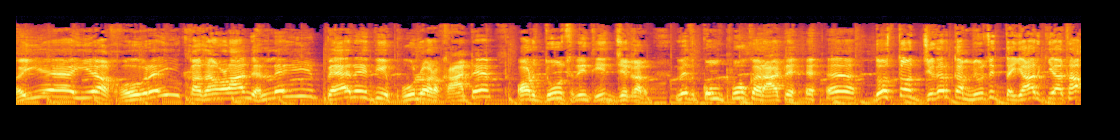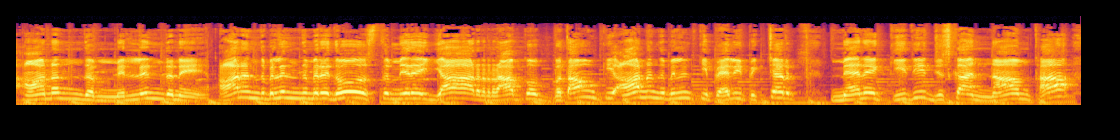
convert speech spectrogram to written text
भैया, ये खूब रही कसमड़ा झल्लेगी। पहले थी फूल और कांटे और दूसरी थी जिगर। विद कुंफू कराटे। दोस्तों, जिगर का म्यूज़िक तैयार किया था आनंद मिलिंद ने। आनंद मिलिंद मेरे दोस्त, मेरे यार, आपको बताऊँ कि आनंद मिलिंद की पहली पिक्चर मैंने की थी, जिसका नाम था,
